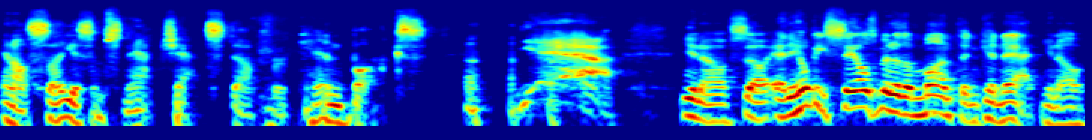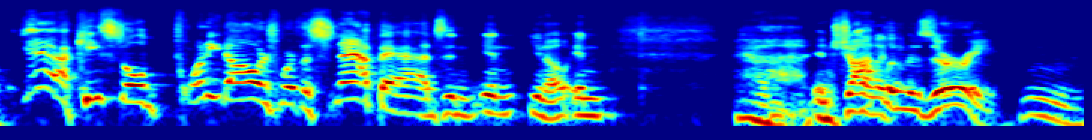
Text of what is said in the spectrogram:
And I'll sell you some Snapchat stuff for 10 bucks. Yeah you know, so and he'll be salesman of the month in Gannett, you know. Yeah, Keith sold twenty dollars worth of Snap ads in in you know in in Joplin, Missouri. Hmm.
